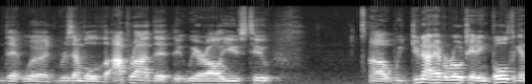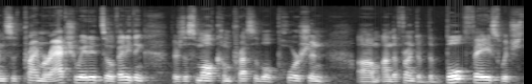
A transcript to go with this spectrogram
that would resemble the op rod that, that we are all used to. Uh, we do not have a rotating bolt. Again, this is primer actuated, so if anything, there's a small compressible portion um, on the front of the bolt face, which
